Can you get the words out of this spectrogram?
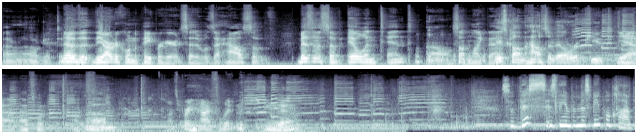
I don't know. I'll get to No, it. the the article in the paper here it said it was a house of business of ill intent, Oh, something like that. These call them House of Ill Repute. yeah, that's what I was. Um, That's pretty highfalutin. yeah. So this is the infamous Maple Club.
